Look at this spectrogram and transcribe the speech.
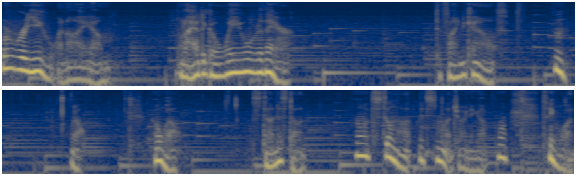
where were you when I um when I had to go way over there to find cows? Hmm. Well. Oh well. It's done is done. Oh, it's still not it's still not joining up. Well, tell you what,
